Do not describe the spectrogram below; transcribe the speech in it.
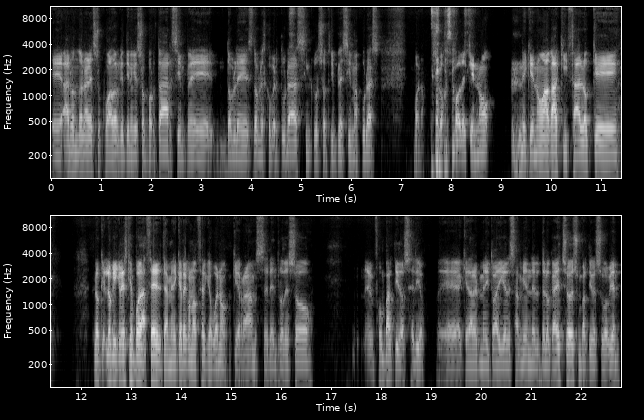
Eh, Aaron Donald es un jugador que tiene que soportar siempre dobles, dobles coberturas, incluso triples y mapuras. Bueno, es lógico de que no, de que no haga quizá lo que, lo que, lo que crees que puede hacer. También hay que reconocer que, bueno, que Rams dentro de eso eh, fue un partido serio. Eh, hay que dar el mérito a Eagles también de, lo que ha hecho. Es un partido que estuvo bien.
